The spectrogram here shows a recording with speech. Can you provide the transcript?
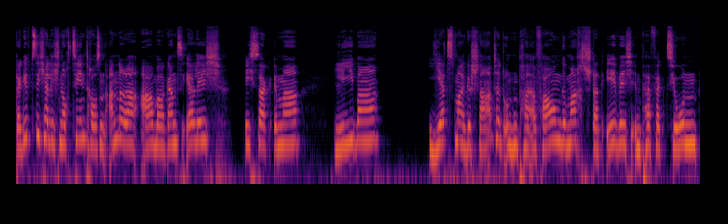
Da gibt es sicherlich noch 10.000 andere, aber ganz ehrlich, ich sag immer, lieber jetzt mal gestartet und ein paar Erfahrungen gemacht, statt ewig in Perfektion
